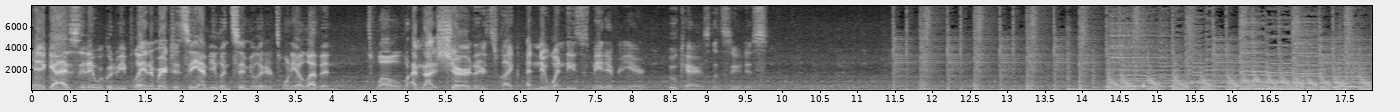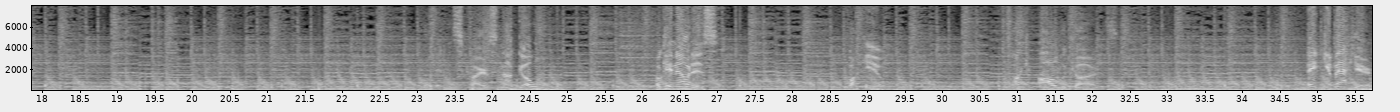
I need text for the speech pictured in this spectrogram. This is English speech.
Hey guys, today we're going to be playing Emergency Ambulance Simulator 2011 12. I'm not sure, there's like a new one these made every year. Who cares? Let's do this. This car's not going. Okay, now it is. Fuck you. All the cars. Hey, get back here.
